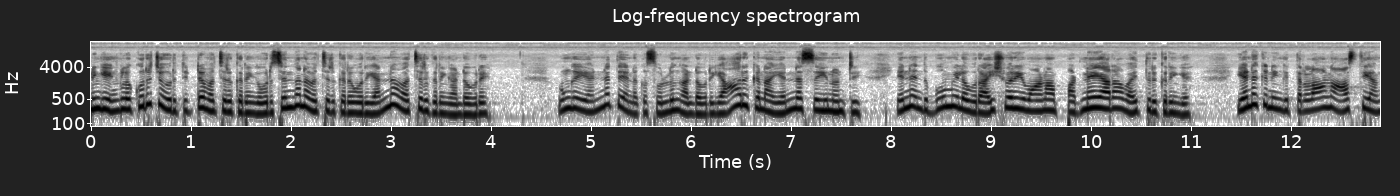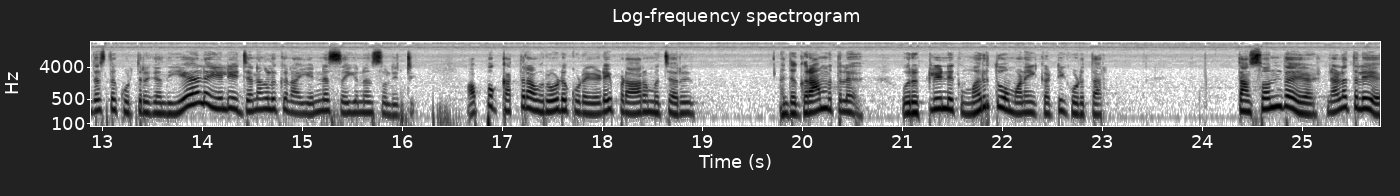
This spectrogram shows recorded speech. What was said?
நீங்கள் எங்களை குறித்து ஒரு திட்டம் வச்சுருக்கிறீங்க ஒரு சிந்தனை வச்சுருக்கிற ஒரு எண்ணம் வச்சுருக்கிறீங்க ஆண்டவரே. உங்கள் எண்ணத்தை எனக்கு சொல்லுங்க ஆண்டவர். யாருக்கு நான் என்ன செய்யணுன்ட்டு என்ன இந்த பூமியில் ஒரு ஐஸ்வர்யவானா பண்ணையாராக வைத்திருக்கிறீங்க? எனக்கு நீங்கள் திரளான ஆஸ்தி அந்தஸ்தை கொடுத்துருக்கீங்க அந்த ஏழை எளிய ஜனங்களுக்கு நான் என்ன செய்யணும்னு சொல்லிட்டு. அப்போ கத்தர் அவரோடு கூட இடைப்பட ஆரம்பித்தார் அந்த கிராமத்தில் ஒரு கிளினிக் மருத்துவமனை கட்டி கொடுத்தார். தான் சொந்த நிலத்திலேயே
